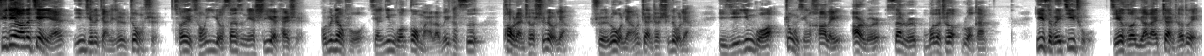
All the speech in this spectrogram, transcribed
徐廷瑶的谏言引起了蒋介石的重视，所以从一九三四年十一月开始，国民政府向英国购买了维克斯炮战车十六辆。水陆两用战车十六辆，以及英国重型哈雷二轮、三轮摩托车若干，以此为基础，结合原来战车队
